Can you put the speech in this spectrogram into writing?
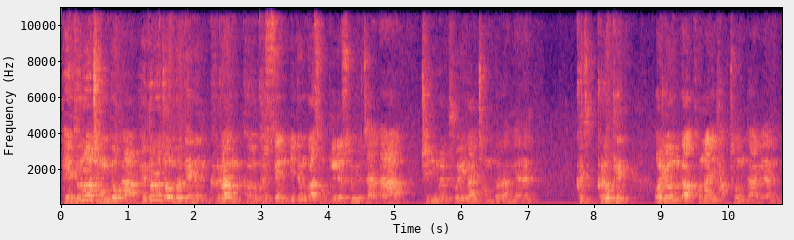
베드로 정도가 베드로 정도 되는 그런 그 굳센 믿음과 손길의 소유자가 주님을 부인할 정도라면은 그, 그렇게 어려움과 고난이 닥쳐온다면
